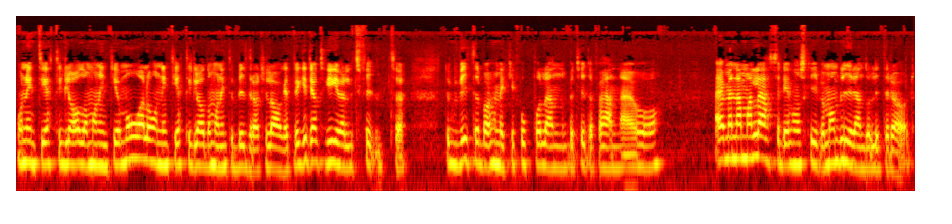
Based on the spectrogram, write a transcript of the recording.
hon är inte jätteglad om hon inte gör mål och hon är inte jätteglad om hon inte bidrar till laget. Vilket jag tycker är väldigt fint. Det bevisar bara hur mycket fotbollen betyder för henne. Och, nej, men när man läser det hon skriver, man blir ändå lite rörd.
